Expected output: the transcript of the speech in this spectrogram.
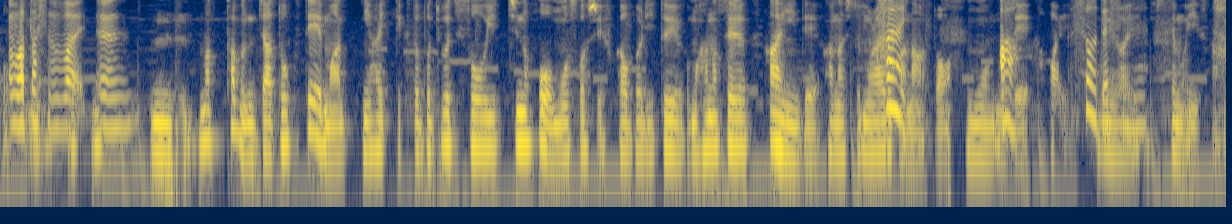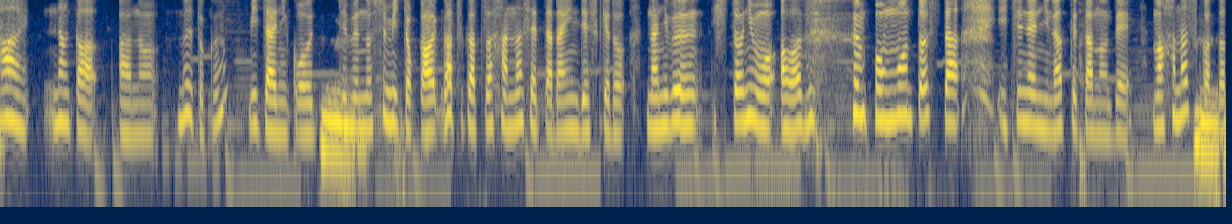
そ う私の場合。そうん。うん。まあ、多分、じゃあ、トークテーマに入っていくと、ぼちぼちそういうちの方をもう少し深掘りというか、まあ、話せる範囲で話してもらえるかなとは思うので、はい。そうですねしてもいいですかね。はい。なんか、あの、ムート君みたいにこう、うん自分の趣味とかガツガツ話せたらいいんですけど、何分人にも会わず、悶々とした一年になってたので、まあ話すことと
